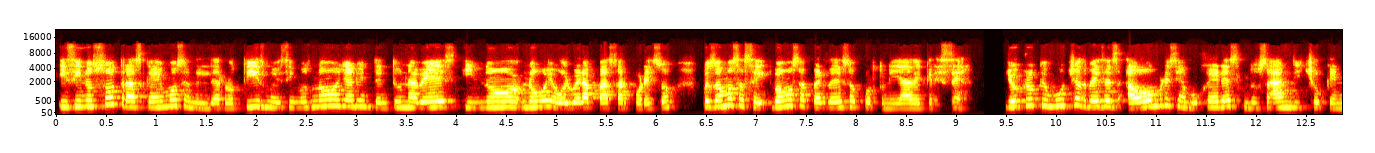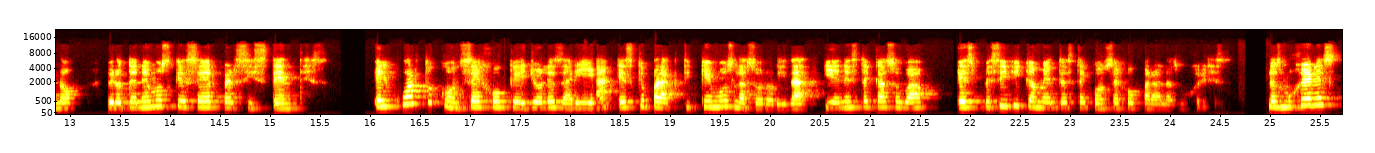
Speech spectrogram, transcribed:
Y si nosotras caemos en el derrotismo y decimos, no, ya lo intenté una vez y no, no voy a volver a pasar por eso, pues vamos a, vamos a perder esa oportunidad de crecer. Yo creo que muchas veces a hombres y a mujeres nos han dicho que no, pero tenemos que ser persistentes. El cuarto consejo que yo les daría es que practiquemos la sororidad y en este caso va específicamente este consejo para las mujeres. Las mujeres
